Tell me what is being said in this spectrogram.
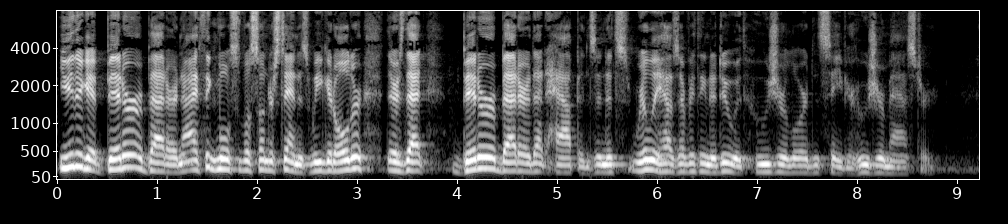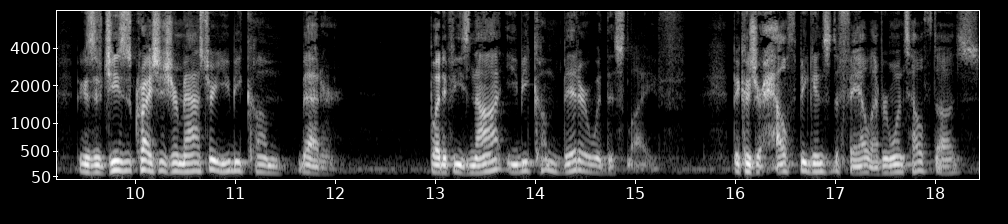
You either get bitter or better. And I think most of us understand as we get older, there's that bitter or better that happens. And it really has everything to do with who's your Lord and Savior, who's your master. Because if Jesus Christ is your master, you become better. But if he's not, you become bitter with this life because your health begins to fail. Everyone's health does.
